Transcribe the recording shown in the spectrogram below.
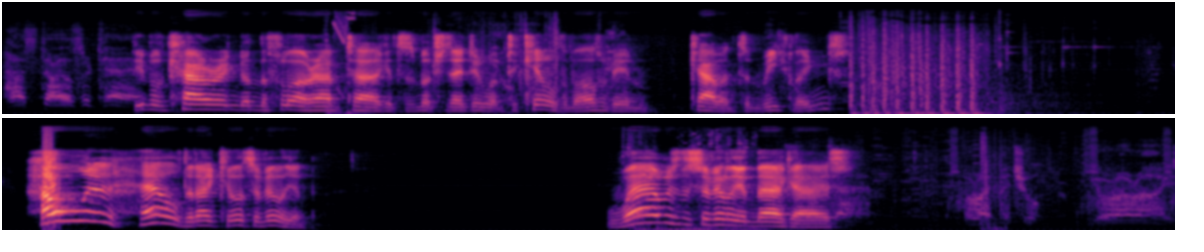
Hostiles are tagged. people cowering on the floor aren't targets as much as they do want to kill them all for being cowards and weaklings. How in hell did I kill a civilian? Where was the civilian there, guys? All right, Mitchell. You're our eyes.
